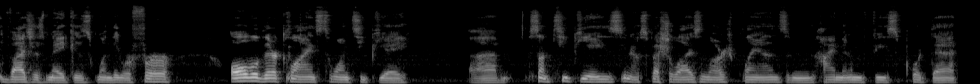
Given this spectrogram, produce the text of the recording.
advisors make is when they refer all of their clients to one TPA. Um, some TPAs, you know, specialize in large plans and high minimum fees support that.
